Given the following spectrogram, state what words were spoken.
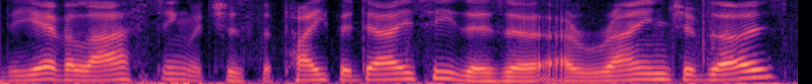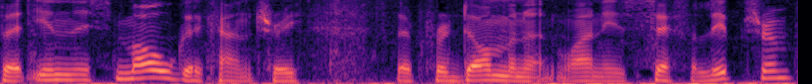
the everlasting, which is the paper daisy, there's a, a range of those, but in this mulga country, the predominant one is Cephalipterum,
